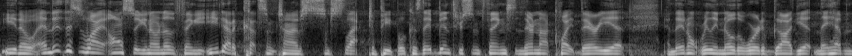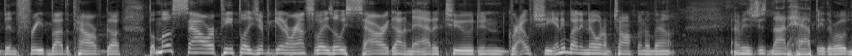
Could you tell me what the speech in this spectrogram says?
you know, and th- this is why also, you know, another thing, you, you got to cut sometimes some slack to people because they've been through some things and they're not quite there yet, and they don't really know the Word of God yet, and they haven't been freed by the power of God. But most sour people, you ever get around somebody who's always sour, got an attitude and grouchy. Anybody know what I'm talking about? I mean, it's just not happy. They're always,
